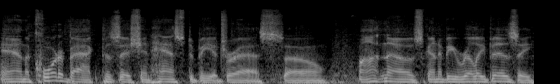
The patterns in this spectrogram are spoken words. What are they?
And the quarterback position has to be addressed. So Fontenot's going to be really busy.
